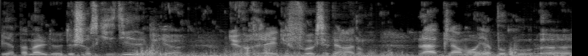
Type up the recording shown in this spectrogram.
il y a pas mal de, choses qui se disent et puis euh, du vrai, du faux, etc. Donc là, clairement, il y a beaucoup euh,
